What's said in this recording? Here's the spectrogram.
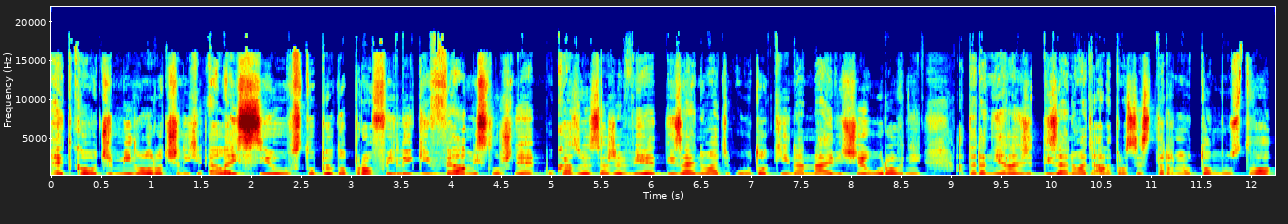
head coach minuloročných LACU vstúpil do profi ligy. Veľmi slušne, ukazuje sa, že vie dizajnovať útoky na najvyššej úrovni. A teda nie len, že dizajnovať, ale proste strhnúť to mústvo.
